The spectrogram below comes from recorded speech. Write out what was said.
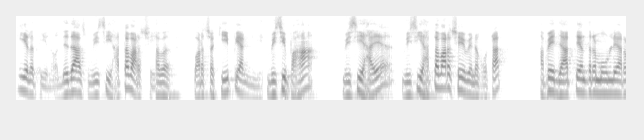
කියලා තියෙනවා. දෙදස් විසි හත වර්ෂය අව වර්ෂ කීපයක් ගිය. විසි පහ විසි හය විසි හත වර්ෂය වෙනකොටත් අපේ ජාත්‍යන්තර මූල්‍ය අර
